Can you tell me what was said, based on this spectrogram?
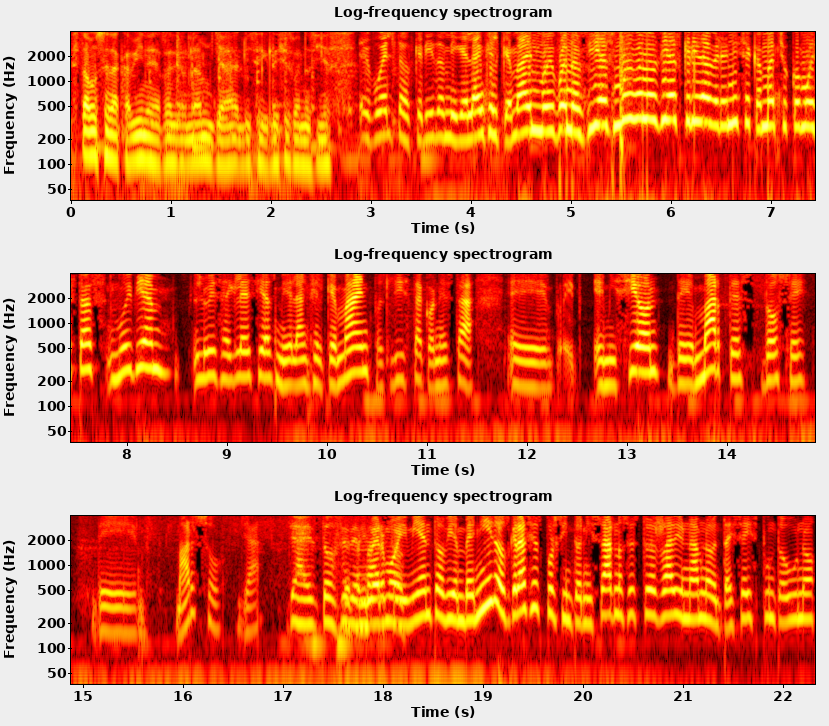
Estamos en la cabina de Radio UNAM ya. Luisa Iglesias, buenos días. He vuelto, querido Miguel Ángel Quemain, muy buenos días. Muy buenos días, querida Berenice Camacho, ¿cómo estás? Muy bien, Luisa Iglesias, Miguel Ángel Quemain, pues lista con esta eh, emisión de martes 12 de marzo ya ya es 12 de, primer movimiento. Bienvenidos, gracias por sintonizarnos. Esto es Radio UNAM 96.1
